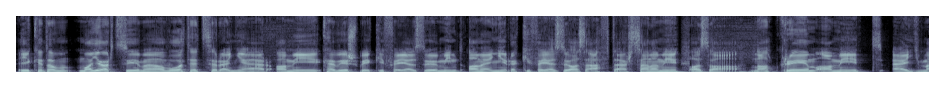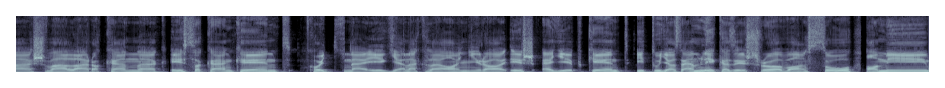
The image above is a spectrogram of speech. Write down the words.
Egyébként a magyar címe volt egyszer egy nyár, ami kevésbé kifejező, mint amennyire kifejező az After Sun, ami az a napkrém, amit egymás vállára kennek éjszakánként, hogy ne égjenek le annyira, és egyébként itt ugye az emlékezésről van szó, ami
